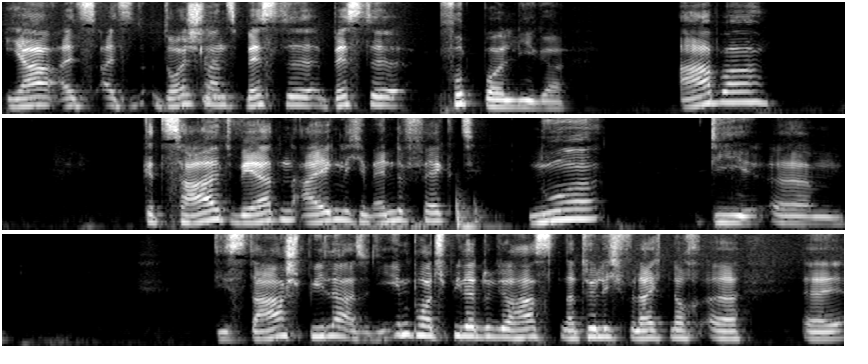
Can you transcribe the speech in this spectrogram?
ja, als, als Deutschlands beste, beste Football-Liga. Aber gezahlt werden eigentlich im Endeffekt nur die, ähm, die Starspieler, also die Importspieler, die du hast, natürlich vielleicht noch äh, äh,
